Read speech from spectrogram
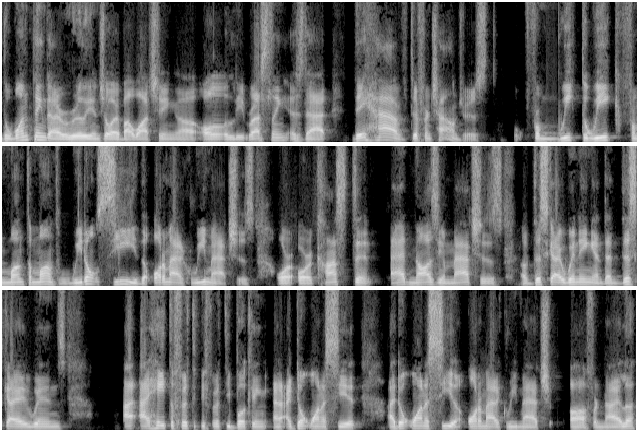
the one thing that I really enjoy about watching uh, All Elite Wrestling is that they have different challengers from week to week, from month to month. We don't see the automatic rematches or or constant ad nauseum matches of this guy winning and then this guy wins. I, I hate the 50 50 booking and I don't want to see it. I don't want to see an automatic rematch uh, for Nyla,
